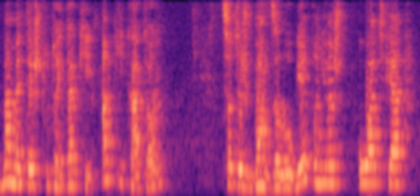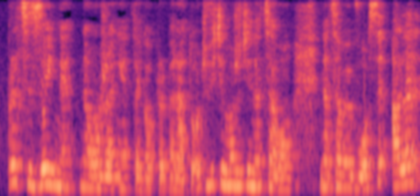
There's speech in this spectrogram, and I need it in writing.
mamy też tutaj taki aplikator, co też bardzo lubię, ponieważ ułatwia precyzyjne nałożenie tego preparatu. Oczywiście możecie na całą, na całe włosy, ale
